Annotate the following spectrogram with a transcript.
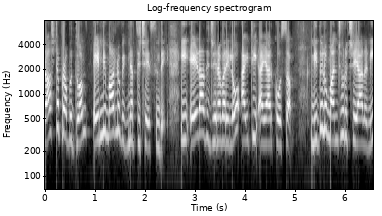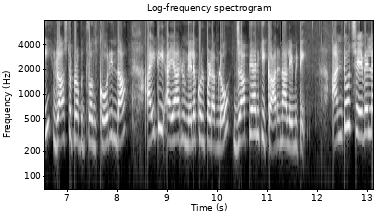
రాష్ట్ర ప్రభుత్వం ఎన్ని మార్లు విజ్ఞప్తి చేసింది? ఈ ఏడాది జనవరిలో ఐటీఐఆర్ కోసం నిధులు మంజూరు చేయాలని రాష్ట్ర ప్రభుత్వం కోరిందా? ఐటీఐఆర్ను నెలకొల్పడంలో జాప్యానికి కారణాలేమిటి? అంటూ Chevella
